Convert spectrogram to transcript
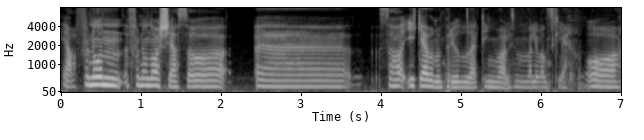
Ja, for noen, for noen år siden så, eh, så gikk jeg gjennom en periode der ting var liksom veldig vanskelig. Og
